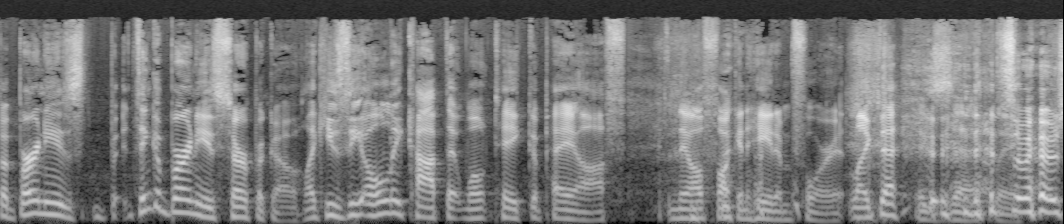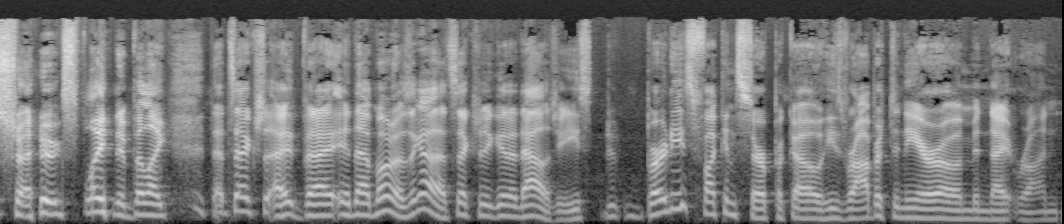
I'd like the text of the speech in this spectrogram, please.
But Bernie is think of Bernie as Serpico. Like he's the only cop that won't take a payoff, and they all fucking hate him for it. Like that. Exactly. That's the way I was trying to explain it. But like that's actually. I, but I, in that moment, I was like, oh, that's actually a good analogy. He's Bernie's fucking Serpico. He's Robert De Niro in Midnight Run.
